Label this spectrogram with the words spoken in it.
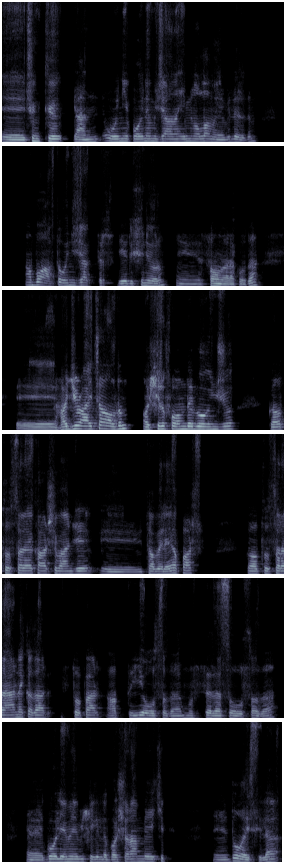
E, çünkü yani oynayıp oynamayacağına emin olamayabilirdim. Ama bu hafta oynayacaktır diye düşünüyorum. E, son olarak o da. E, Hacı Wright'ı aldım. Aşırı formda bir oyuncu. Galatasaray'a karşı bence e, tabela yapar. Galatasaray her ne kadar stoper hattı iyi olsa da, Muslera'sı olsa da e, gol yemeyi bir şekilde başaran bir ekip. E, dolayısıyla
